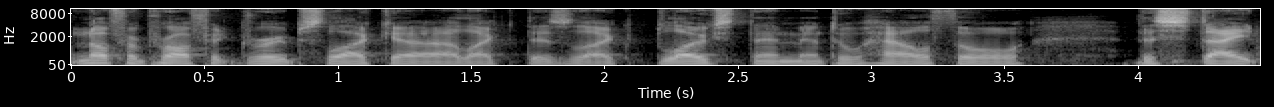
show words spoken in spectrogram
not for profit groups like uh like there's like blokes in their mental health or the state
